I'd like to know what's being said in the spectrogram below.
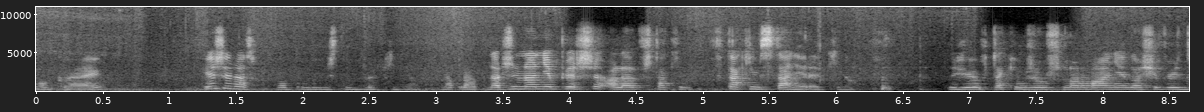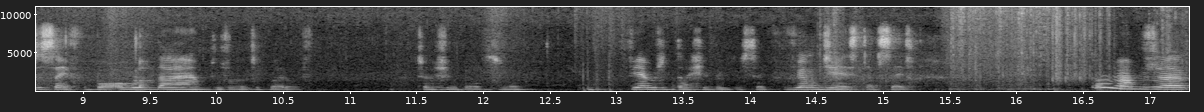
Okej. Pierwszy raz powiem z tym rekina. Naprawdę. Znaczy, no nie pierwszy, ale w takim, w takim stanie rekina. W takim, że już normalnie da się wejść do sejfu, bo oglądałem dużo youtuberów. Czasie bardzo. Wiem, że da się wejść do sejfu. Wiem, gdzie jest ten sejf. Powiem wam, że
